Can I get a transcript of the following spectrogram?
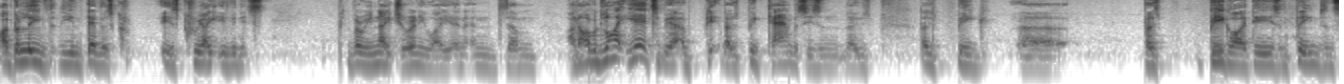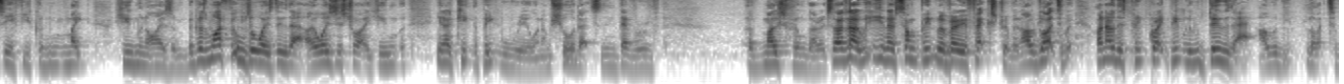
I believe that the endeavour is creative in its very nature, anyway, and and um, and I would like, yeah, to be able to get those big canvases and those those big uh, those big ideas and themes and see if you can make humanize them. Because my films always do that. I always just try to hum, you know keep the people real and i'm sure that's an endeavor of of most film directors. I know you know some people are very effects driven i would like to i know there's great people who would do that. I would like to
